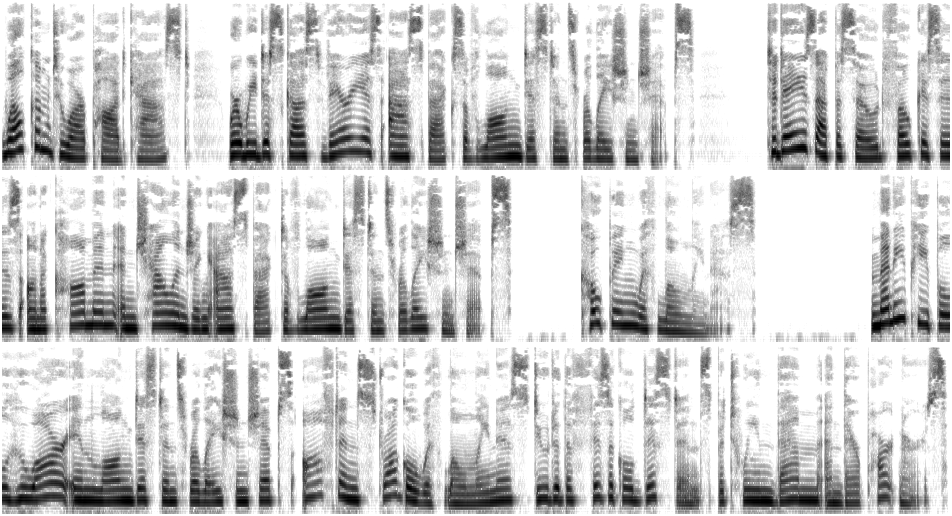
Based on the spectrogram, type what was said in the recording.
Welcome to our podcast, where we discuss various aspects of long distance relationships. Today's episode focuses on a common and challenging aspect of long distance relationships coping with loneliness. Many people who are in long distance relationships often struggle with loneliness due to the physical distance between them and their partners.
